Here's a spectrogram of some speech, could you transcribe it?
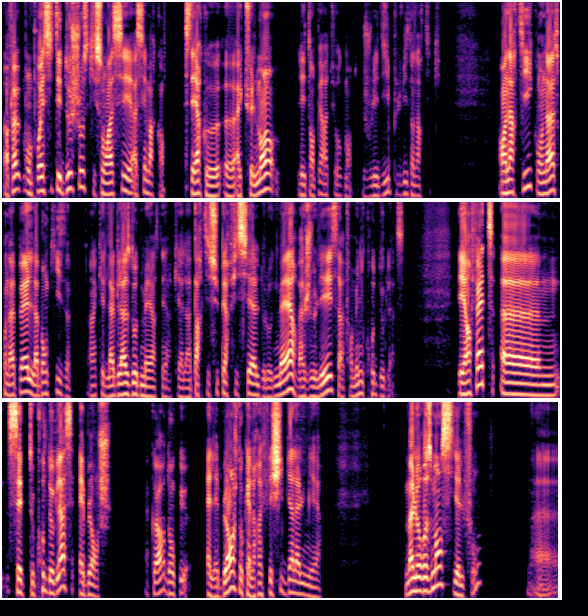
enfin, on pourrait citer deux choses qui sont assez, assez marquantes. C'est-à-dire qu'actuellement, les températures augmentent. Je vous l'ai dit, plus vite en Arctique. En Arctique, on a ce qu'on appelle la banquise, hein, qui est de la glace d'eau de mer, c'est-à-dire que la partie superficielle de l'eau de mer va geler, ça va former une croûte de glace. Et en fait, euh, cette croûte de glace est blanche. D'accord? Donc, elle est blanche, donc elle réfléchit bien la lumière. Malheureusement, si elle fond, euh,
